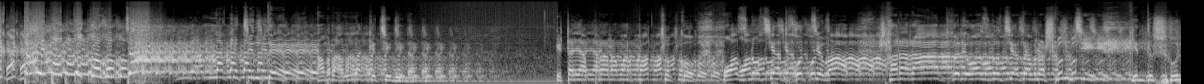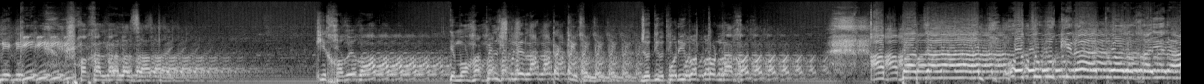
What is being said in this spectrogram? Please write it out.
একটাই পার্থক্য হচ্ছে আল্লাহকে চিনতে। আমরা আল্লাহকে চিনি না। এটাই আপনার আমার পার্থক্য। ওয়াজ নসিহাত হচ্ছে বাপ সারা রাত করে ওয়াজ নসিহাত আমরা শুনছি। কিন্তু শুনে কি? সকালবেলা যা তাই। কি হবে বাপ? এ মহাবিল শুনে লাভটা কি হলো? যদি পরিবর্তন না হন আব্বা জান, ও যুবকিরা জল খাইরা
